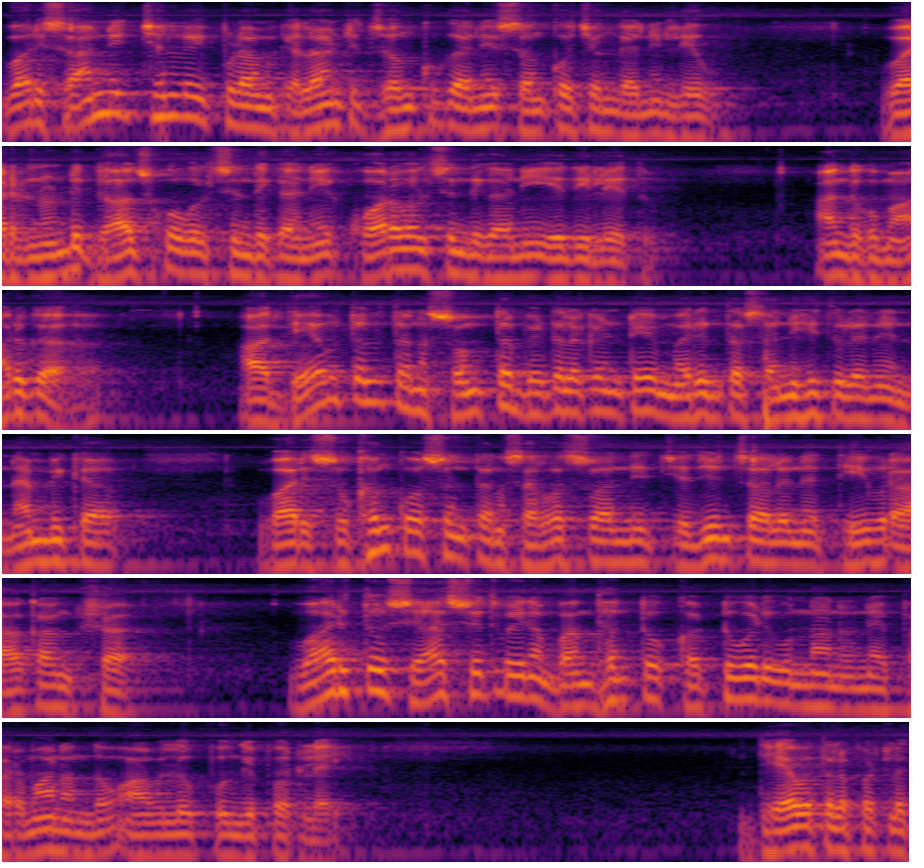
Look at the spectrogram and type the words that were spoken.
వారి సాన్నిధ్యంలో ఇప్పుడు ఆమెకు ఎలాంటి జంకు కానీ సంకోచం కానీ లేవు. వారి నుండి దాచుకోవలసింది కానీ కోరవలసింది కానీ ఏదీ లేదు. అందుకు మారుగా ఆ దేవతలు తన సొంత బిడ్డల కంటే మరింత సన్నిహితులనే నమ్మిక వారి సుఖం కోసం తన సర్వస్వాన్ని త్యజించాలనే తీవ్ర ఆకాంక్ష వారితో శాశ్వతమైన బంధంతో కట్టుబడి ఉన్నాననే పరమానందం ఆమెలో పొంగిపొరలాయి. దేవతల పట్ల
